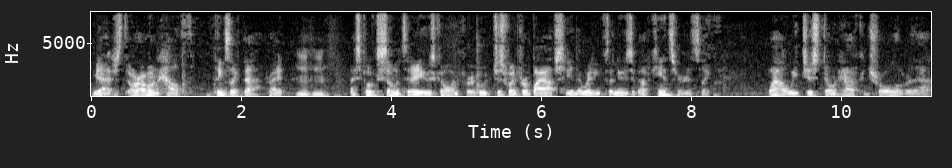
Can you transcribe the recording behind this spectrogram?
yeah just our own health things like that right? Hmm i spoke to someone today who's going for who just went for a biopsy and they're waiting for the news about cancer and it's like wow we just don't have control over that.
